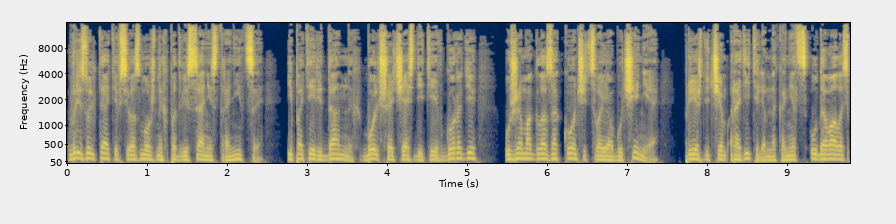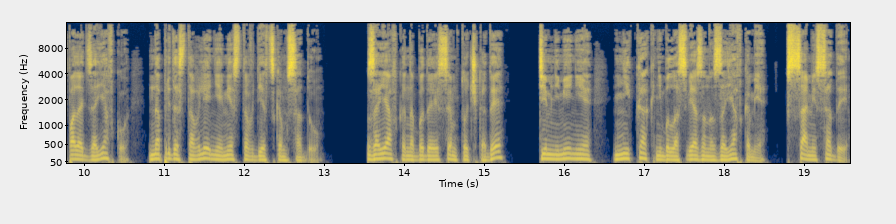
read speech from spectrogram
в результате всевозможных подвисаний страницы и потери данных большая часть детей в городе уже могла закончить свое обучение прежде чем родителям, наконец, удавалось подать заявку на предоставление места в детском саду. Заявка на bdsm.d, тем не менее, никак не была связана с заявками в сами сады.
